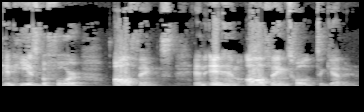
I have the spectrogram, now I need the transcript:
And he is before all things and in him all things hold together.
